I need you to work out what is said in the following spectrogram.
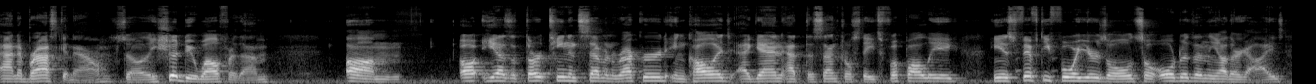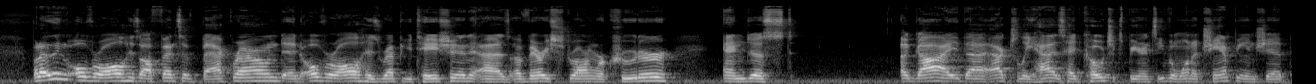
at Nebraska now, so he should do well for them. Um, oh, he has a 13 and 7 record in college, again at the Central States Football League. He is 54 years old, so older than the other guys. But I think overall, his offensive background and overall his reputation as a very strong recruiter and just a guy that actually has head coach experience, even won a championship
